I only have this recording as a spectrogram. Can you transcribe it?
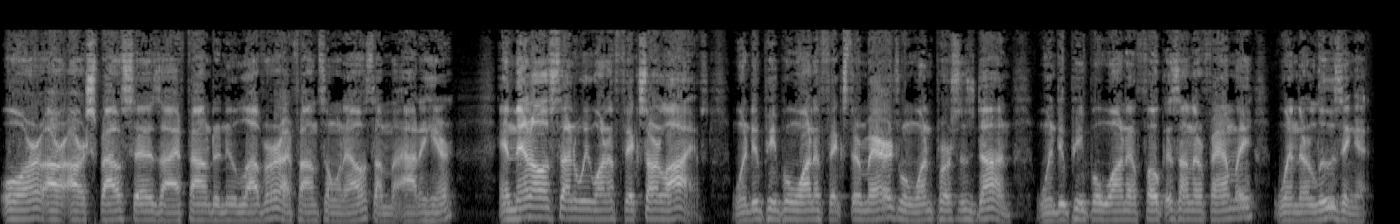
Or our, our spouse says, I found a new lover, I found someone else, I'm out of here. And then all of a sudden we want to fix our lives. When do people want to fix their marriage? When one person's done. When do people want to focus on their family? When they're losing it.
